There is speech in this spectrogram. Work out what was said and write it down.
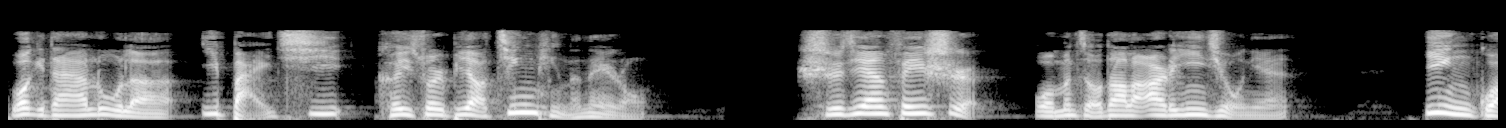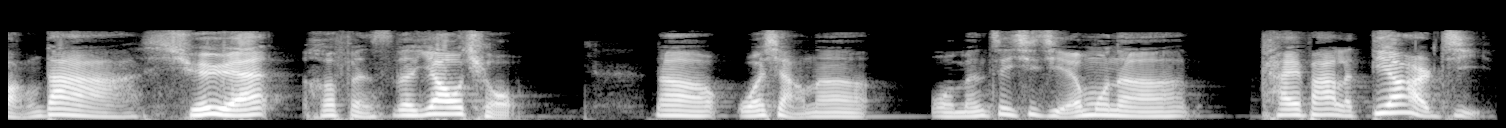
我给大家录了一百期，可以说是比较精品的内容。时间飞逝，我们走到了二零一九年，应广大学员和粉丝的要求，那我想呢，我们这期节目呢，开发了第二季。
